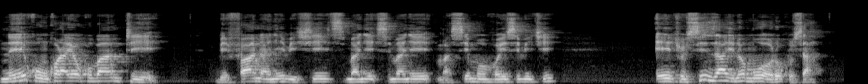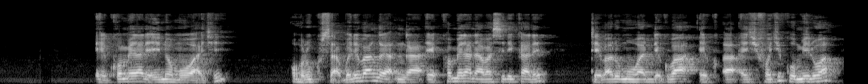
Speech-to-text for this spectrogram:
Naye ku nkola y'okuba nti bifaananyi biki simanyi masimu voice biki ekyo sinza alina omuwa olukusa. Ekkomera lyerina omuwaki olukusa. Bwe liba nga ekkomera n'abasirikale tebalumuwadde kuba ekifo kikumirwa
